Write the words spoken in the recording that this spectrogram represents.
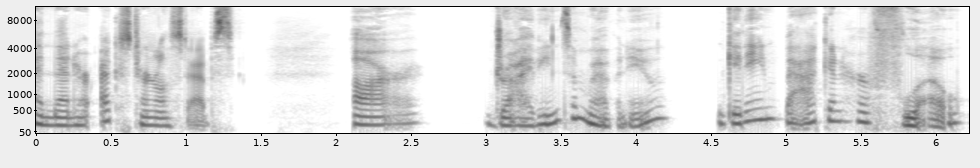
And then her external steps are driving some revenue, getting back in her flow,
